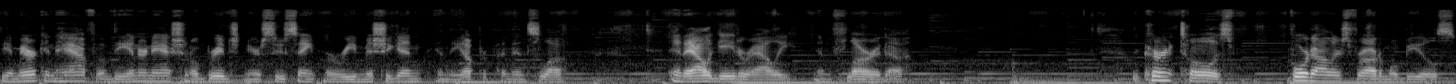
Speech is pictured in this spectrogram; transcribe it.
the American half of the International Bridge near Sault Ste. Marie, Michigan, in the Upper Peninsula, and Alligator Alley in Florida. The current toll is $4 for automobiles,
